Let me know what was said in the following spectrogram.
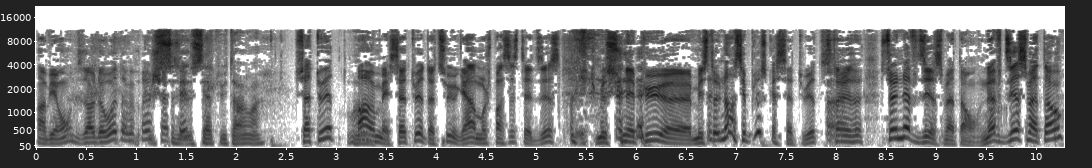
environ, 10 heures de route à peu près, Chapet. 7-8 heures, ouais. 7-8? Ah, mais 7-8, as-tu? Regarde, moi, je pensais que c'était 10. Je me souvenais plus. euh, mais c'est un- non, c'est plus que 7-8. C'est un, c'est un 9-10, mettons. 9-10, mettons.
